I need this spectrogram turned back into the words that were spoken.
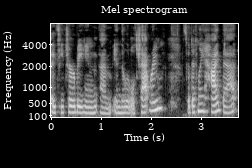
a teacher being um, in the little chat room. So definitely hide that.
